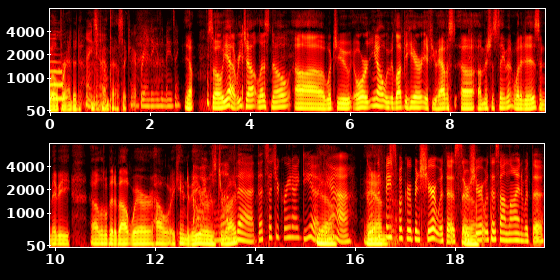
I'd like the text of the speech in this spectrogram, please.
well branded. I It's know. fantastic. Our branding is amazing. Yep. So yeah, reach out. Let us know uh, what you or you know we would love to hear if you have a, s- uh, a mission statement, what it is, and maybe a little bit about where how it came to be Oh, or I was love derived. that. That's such a great idea. Yeah. Yeah. Go And- to the Facebook group and share it with us, or Yeah. share it with us online with the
